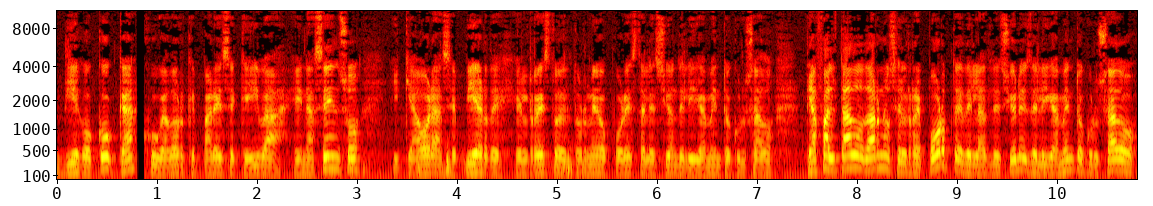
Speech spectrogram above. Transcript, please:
Diego Coca, jugador que parece que iba en ascenso y que ahora se pierde el resto del torneo por esta lesión de ligamento cruzado. ¿Te ha faltado darnos el reporte de las lesiones de ligamento cruzado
